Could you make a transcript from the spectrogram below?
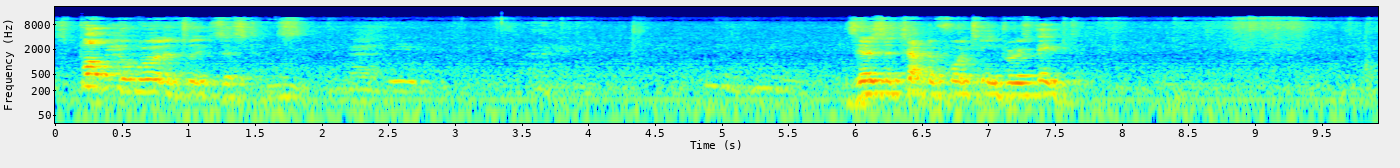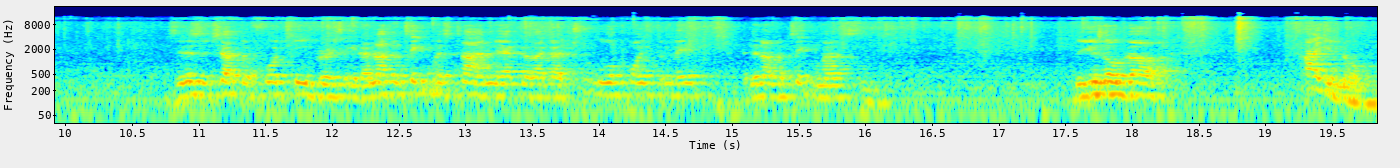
spoke the world into existence. Genesis chapter 14, verse 8. Genesis chapter 14, verse 8. I'm not going to take much time there because I got two more points to make, and then I'm going to take my seat. Do you know God? How you know him?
